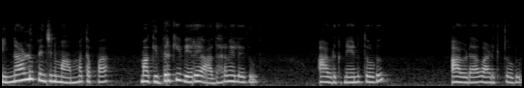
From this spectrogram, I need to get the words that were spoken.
ఇన్నాళ్ళు పెంచిన మా అమ్మ తప్ప మాకిద్దరికీ వేరే ఆధారమే లేదు. ఆవిడకి నేను తోడు ఆవిడ వాడికి తోడు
